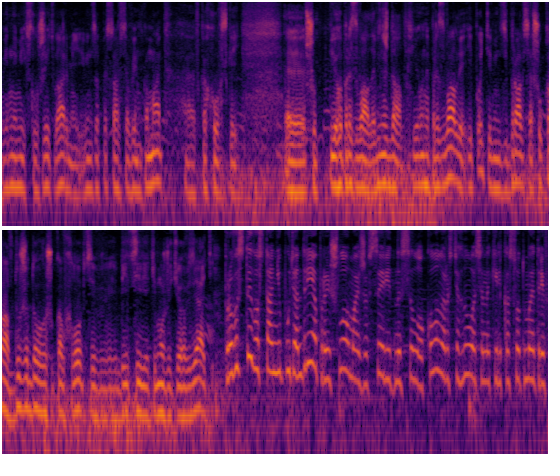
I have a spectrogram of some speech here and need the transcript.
він не міг служити в армії. Він записався в воєнкомат е, в Каховський, е, щоб його призвали. Він ждав, його не призвали, і потім він зібрався, шукав дуже довго шукав хлопців, бійців, які можуть його взяти. Провести в останню путь Андрія прийшло майже все рідне село. Колона розтягнулася на кількасот метрів.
